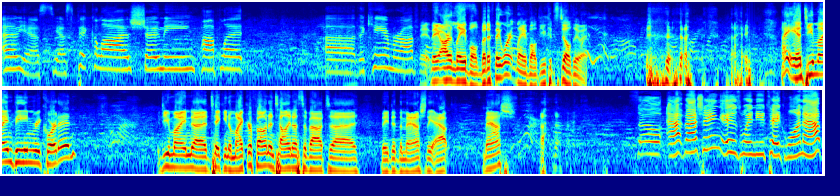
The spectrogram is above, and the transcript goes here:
Oh, yes, yes. Pic Collage, Show Me, Popplet, uh, the camera. They, they are labeled, but if they weren't labeled, you could still do it. Oh, yeah, they're all. yeah, sorry, Hi, Hi, Ann. Do you mind being recorded? Sure. Do you mind uh, taking a microphone and telling us about uh, they did the mash, the app mash? Sure. So, app mashing is when you take one app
